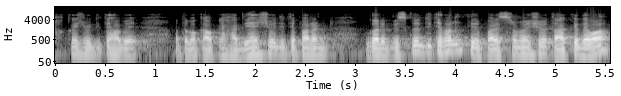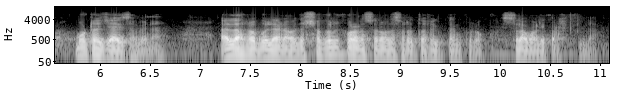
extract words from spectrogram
হক হিসেবে দিতে হবে অথবা কাউকে হাদিয়া হিসেবে দিতে পারেন, গরিব মিসকিন দিতে পারেন, কিন্তু পারিশ্রমিক হিসেবে তাকে দেওয়া মোটেও জায়জ হবে না। আল্লাহ রবুল্লাহ আমাদের সকলকে কোরআন আমাদের সরত তফিক দান করুক। আসসালামু আলাইকুম রহমতুল্লাহ।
